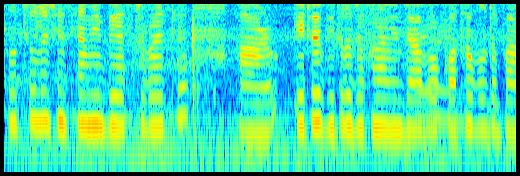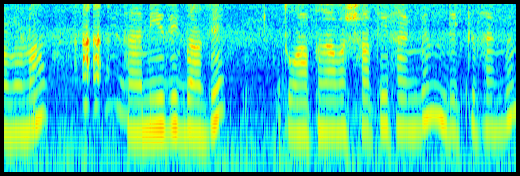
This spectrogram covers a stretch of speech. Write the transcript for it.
তো চলে এসেছি আমি বেস্ট বাইতে আর এটার ভিতরে যখন আমি যাব, কথা বলতে পারব না। মিউজিক বাজে। তো আপনারা আমার সাথেই থাকবেন, দেখতে থাকবেন।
